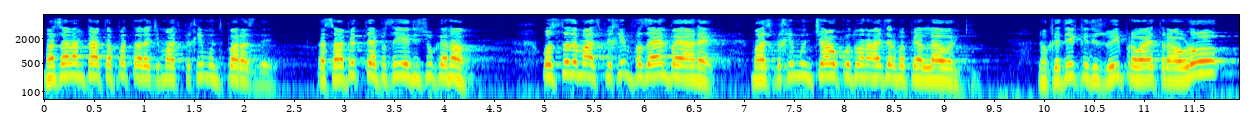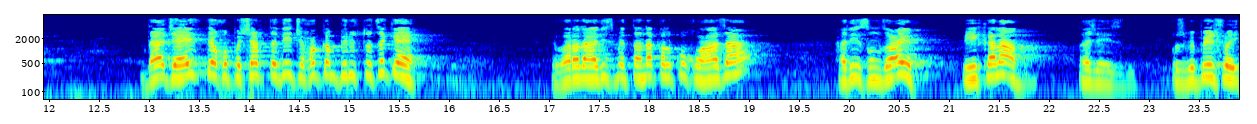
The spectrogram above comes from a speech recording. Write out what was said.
مثلا تا ته پته راځي ماسپخیم مونږ پرز دی دا ثابت ته په سید شو کنه اوس ته د ماسپخیم فضایل بیانې ماسپخیم مونږ چاو کو دونه اجر به په الله ورکی نو کدی کې د زوی روایت راوړو دا جایز دی خو په شرط دی چې حکم پیرستو څه کې ورته حدیث می تنقل کو خو هاذا حدیث ضعیف فی کلام دا جایز دی اوس به پیښ وای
